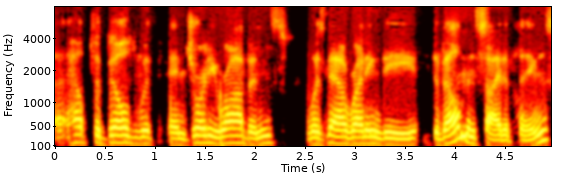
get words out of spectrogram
uh, Help to Build with, and Jordy Robbins was now running the development side of things.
